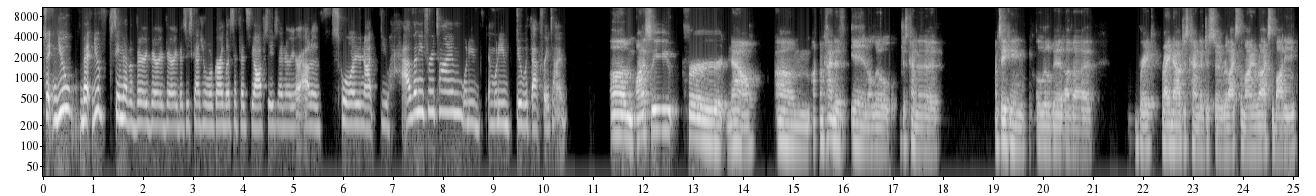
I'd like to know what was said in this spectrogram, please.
so you but you seem to have a very, very, very busy schedule, regardless if it's the off season or you're out of school or you're not. Do you have any free time? What do you and what do you do with that free time? Um, honestly, for now, um, I'm kind of in a little, just kind of, I'm taking a little bit of a break right now, just kind of just to relax the mind and relax the body,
